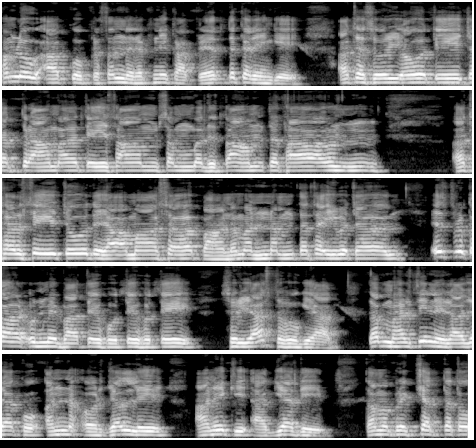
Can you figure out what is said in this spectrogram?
हम लोग आपको प्रसन्न रखने का प्रयत्न करेंगे। अथ सूर्योति चक्राम तेषा संबधताम तथा अथर्षि चोदयामास पानमन्नम तथा च। इस प्रकार उनमें बातें होते होते सूर्यास्त हो गया। तब महर्षि ने राजा को अन्न और जल ले आने की आज्ञा दी। तम पृछत तथो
